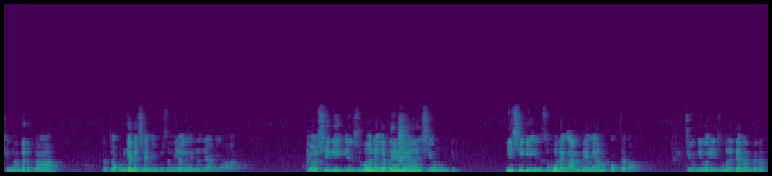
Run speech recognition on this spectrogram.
식 만들었다. 자, 조금 전에 쌤이 무슨 이야기 했느냐면 요 식이 인수분해가 되면 쉬운 문제. 이 식이 인수분해가 안 되면 복잡한 문제. 지금 이거 인수분해 되나 안 되나?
